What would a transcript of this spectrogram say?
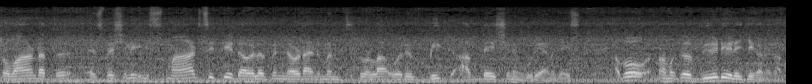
ട്രിവാൻഡത്ത് എസ്പെഷ്യലി ഈ സ്മാർട്ട് സിറ്റി ഡെവലപ്മെന്റിനോടനുബന്ധിച്ചിട്ടുള്ള ഒരു ബിഗ് അപ്ഡേഷനും കൂടിയാണ് ഗൈസ് അപ്പോൾ നമുക്ക് വീഡിയോയിലേക്ക് കിടക്കാം.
